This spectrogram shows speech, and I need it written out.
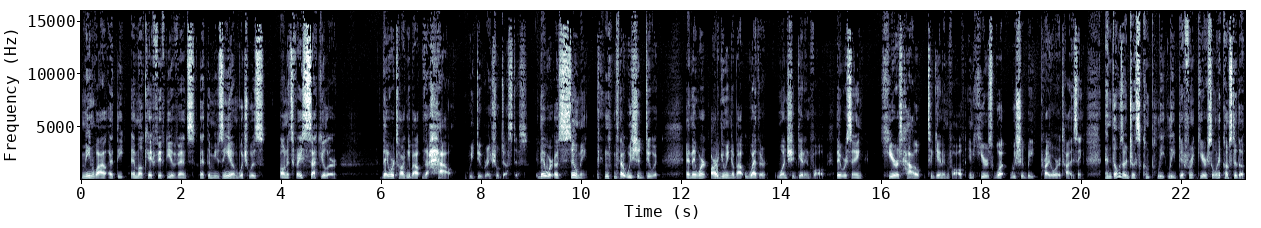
Meanwhile, at the MLK 50 events at the museum, which was on its face secular, they were talking about the how we do racial justice. They were assuming that we should do it. And they weren't arguing about whether one should get involved. They were saying, here's how to get involved, and here's what we should be prioritizing. And those are just completely different gears. So when it comes to the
